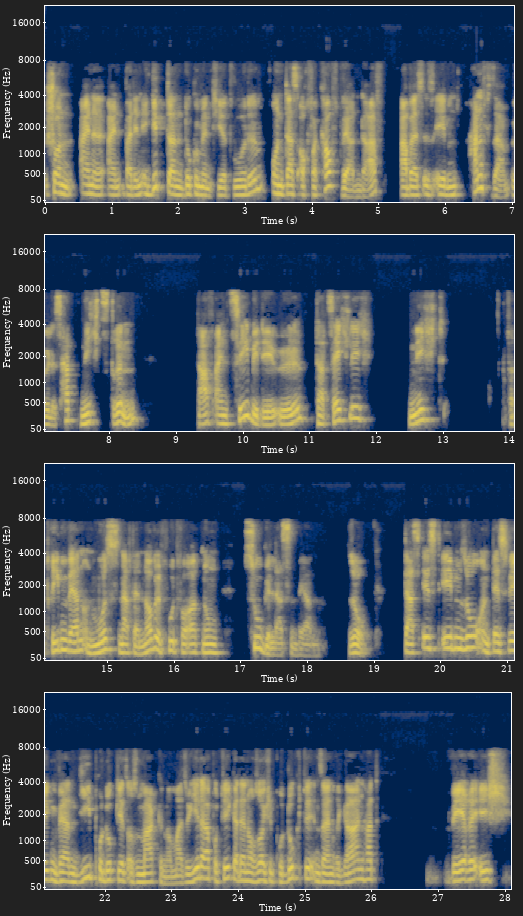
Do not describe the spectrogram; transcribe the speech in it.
schon eine, ein, bei den Ägyptern dokumentiert wurde und das auch verkauft werden darf, aber es ist eben Hanfsamenöl, es hat nichts drin, darf ein CBD-Öl tatsächlich nicht vertrieben werden und muss nach der Novel Food Verordnung zugelassen werden. So. Das ist eben so und deswegen werden die Produkte jetzt aus dem Markt genommen. Also jeder Apotheker, der noch solche Produkte in seinen Regalen hat, wäre ich,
